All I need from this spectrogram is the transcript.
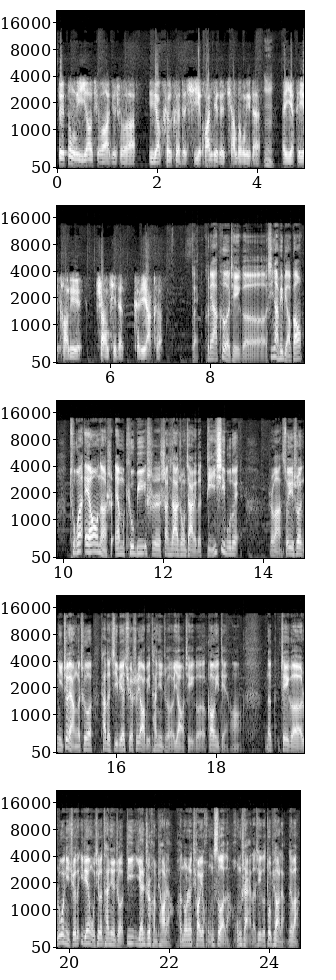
对动力要求啊，就是说比较苛刻的，喜欢这个强动力的，嗯，呃，也可以考虑上汽的科迪亚克。对，科迪亚克这个性价比比较高，途观 L 呢是 MQB，是上汽大众家里的嫡系部队，是吧？所以说你这两个车它的级别确实要比探界者要这个高一点啊。那这个如果你觉得 1.5T 的探界者，第一颜值很漂亮，很多人挑一红色的、红色的，这个多漂亮，对吧？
